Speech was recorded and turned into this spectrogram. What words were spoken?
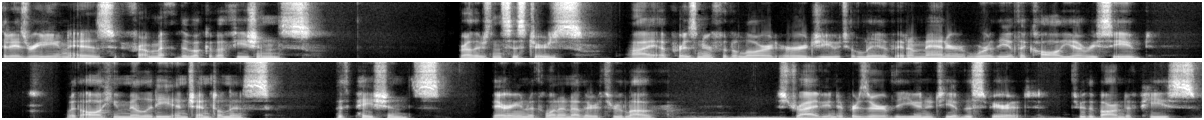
Today's reading is from the book of Ephesians. Brothers and sisters, I, a prisoner for the Lord, urge you to live in a manner worthy of the call you have received, with all humility and gentleness, with patience, bearing with one another through love, striving to preserve the unity of the Spirit through the bond of peace.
